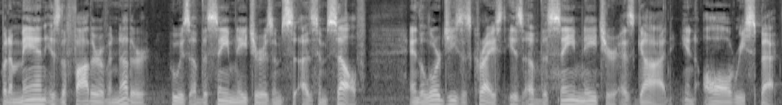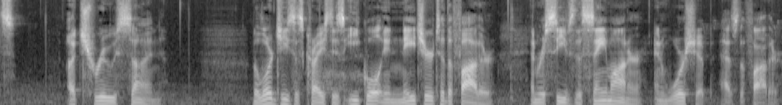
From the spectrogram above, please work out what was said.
But a man is the father of another who is of the same nature as, himself, and the Lord Jesus Christ is of the same nature as God in all respects a true Son. The Lord Jesus Christ is equal in nature to the Father and receives the same honor and worship as the Father.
